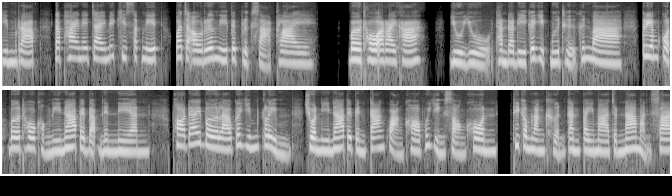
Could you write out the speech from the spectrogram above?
ยิ้มรับ แต่ภายในใจไม่คิดสักนิดว่าจะเอาเรื่องนี้ไปปรึกษาใคร เบอร์โทรอะไรคะ อยู่ๆทันรดีก็หยิบมือถือขึ้นมา เตรียมกดเบอร์โทรของนีน่าไปแบบเนียนๆ พอได้เบอร์แล้วก็ยิ้มกลิ่ม ชวนนีน่าไปเป็นก้างขวางคอผู้หญิงสองคน ที่กำลังเขินกันไปมาจนหน้าหมันไส้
